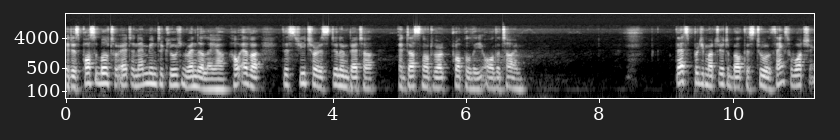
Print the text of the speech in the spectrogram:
it is possible to add an ambient occlusion render layer. However, this feature is still in beta and does not work properly all the time. That's pretty much it about this tool. Thanks for watching.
